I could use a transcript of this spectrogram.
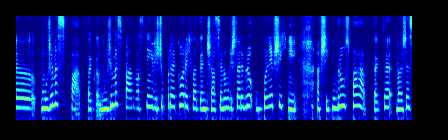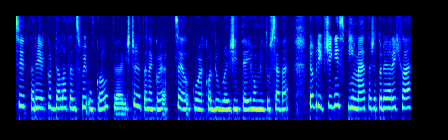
uh, můžeme spát, takhle, můžeme spát vlastně, když to bude jako rychle ten čas, jenom když tady budou úplně všichni a všichni budou spát, tak to je, vážně si tady jako dala ten svůj úkol, je, víš to, že ten jako je v celku jako důležitý ho mít u sebe. Dobrý, všichni spíme, takže to jde rychle,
